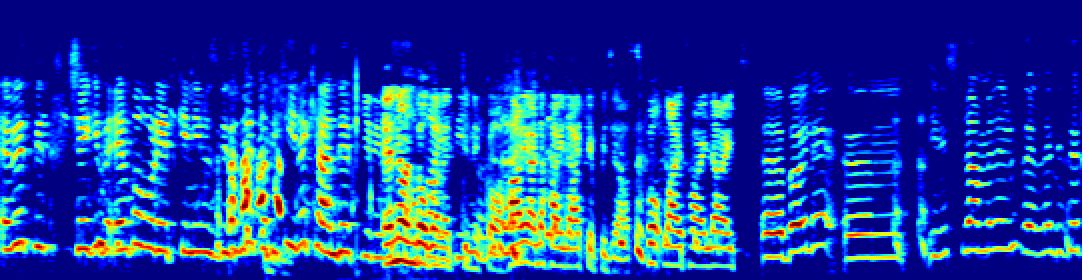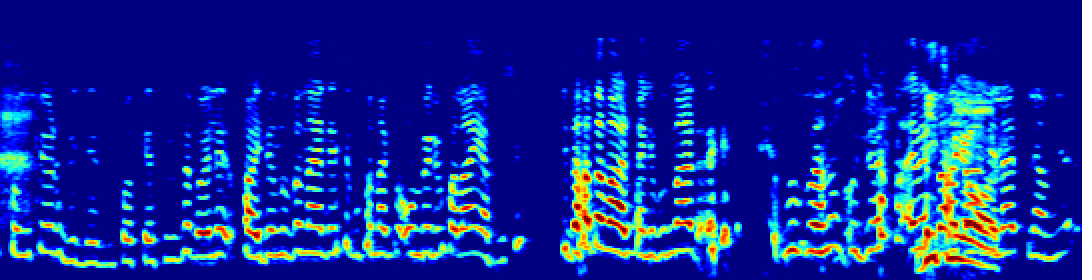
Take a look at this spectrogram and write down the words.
Evet biz şey gibi en favori etkinliğimiz bizim de tabii ki yine kendi etkinliğimiz. En önde olan etkinlik o. Her yerde highlight yapacağız. Spotlight, highlight. Ee, böyle ım, ilişkilenmeler üzerine biz hep konuşuyoruz bildiğiniz gibi podcastimizde. Böyle saydığımızda neredeyse bu konu hakkında 10 bölüm falan yapmışız. Ki daha da var. Hani bunlar buzdağının ucu. evet daha, Bitmiyor. daha neler planlıyoruz.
